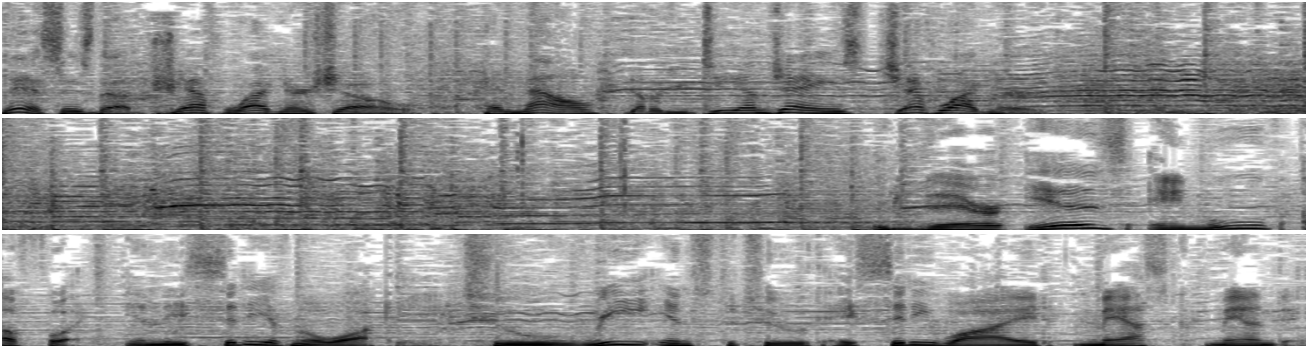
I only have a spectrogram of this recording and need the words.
this is the Jeff Wagner Show. And now, WTMJ's Jeff Wagner. There is a move afoot in the city of Milwaukee to reinstitute a citywide mask mandate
